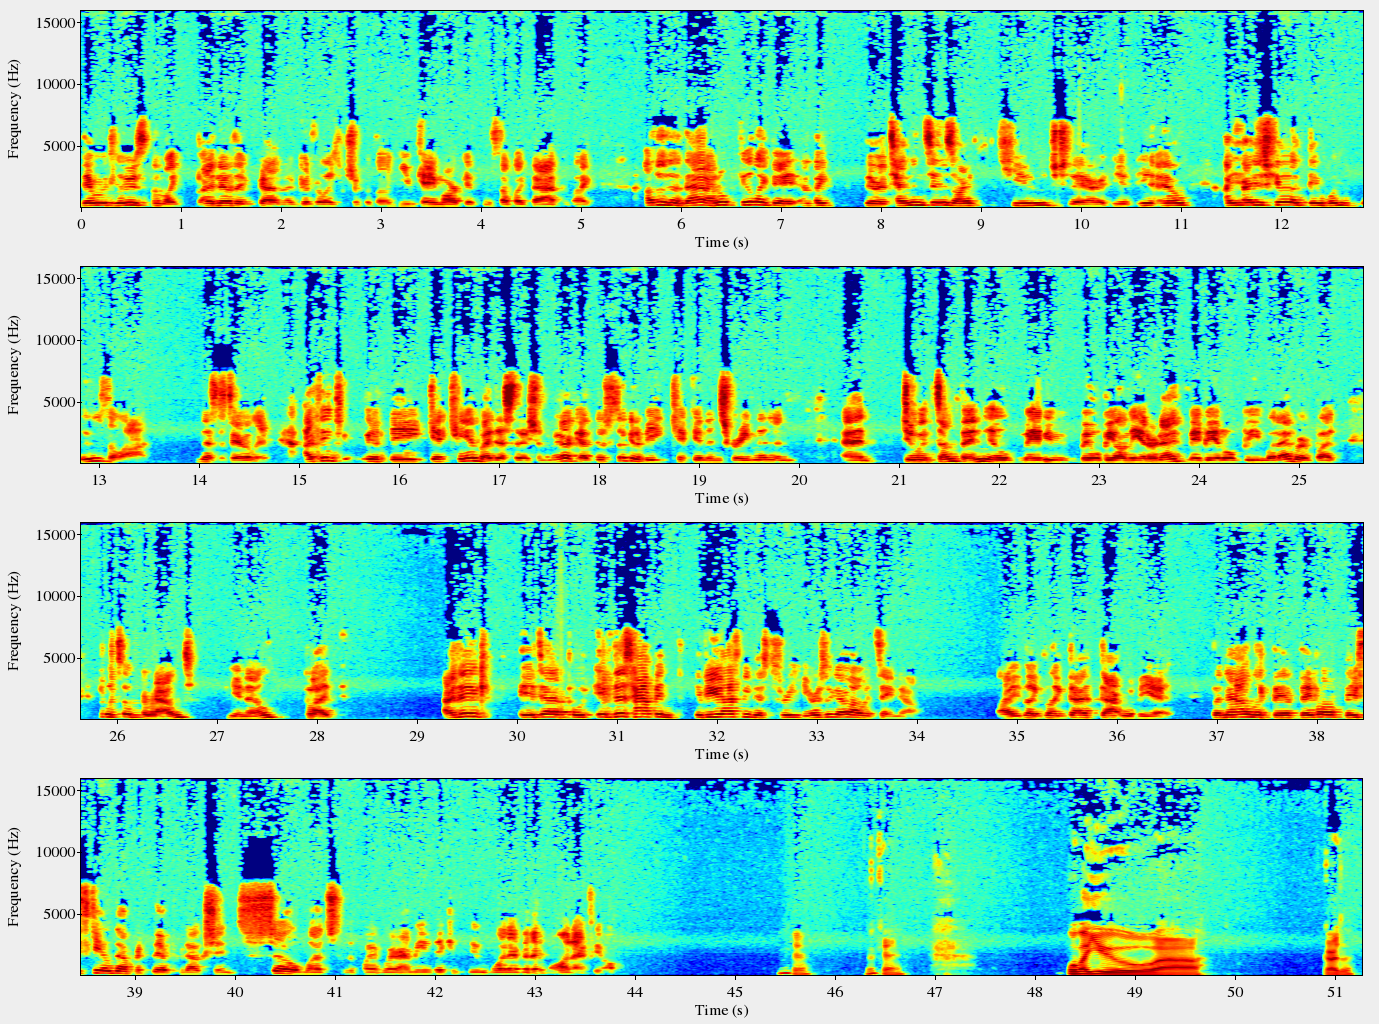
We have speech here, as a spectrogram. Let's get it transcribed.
they would lose them. Like I know they've got a good relationship with like UK markets and stuff like that. But like, other than that, I don't feel like they like their attendances aren't huge. There, you, you know, I, I just feel like they wouldn't lose a lot necessarily. I think if they get canned by Destination America, they're still going to be kicking and screaming and and doing something. You know, maybe it'll be on the internet, maybe it'll be whatever, but it'll still be around. You know, but I think it's at a point. If this happened, if you asked me this three years ago, I would say no. I like like that. That would be it. But now, like they've they've all, they've scaled down their production so much to the point where I mean they can do whatever they want. I feel. Okay, okay. What about you, uh, Garza?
